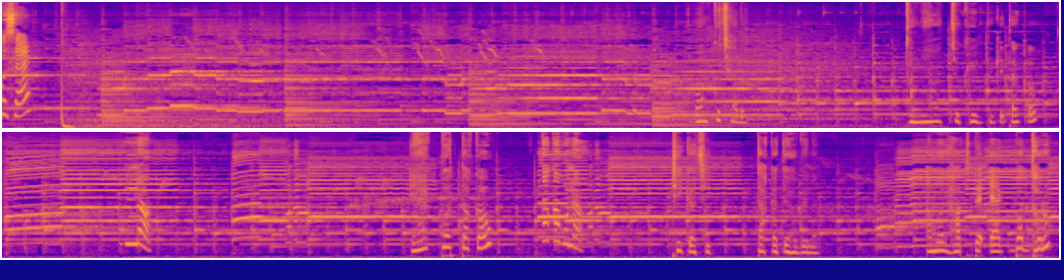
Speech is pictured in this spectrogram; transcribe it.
করব স্যার? অঙ্ক ছাড়ো। তুমি আমার চোখের দিকে তাকাও। না। একবার তাকাও। তাকাবো না। ঠিক আছে তাকাতে হবে না। আমার হাতটা একবার ধরো।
